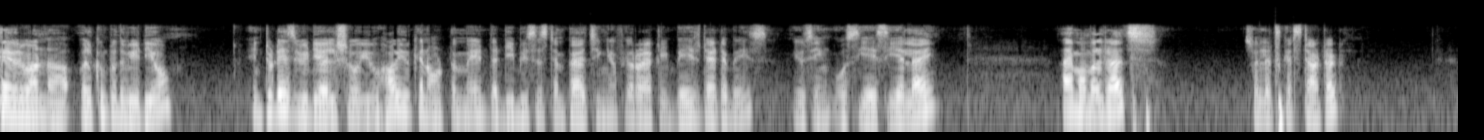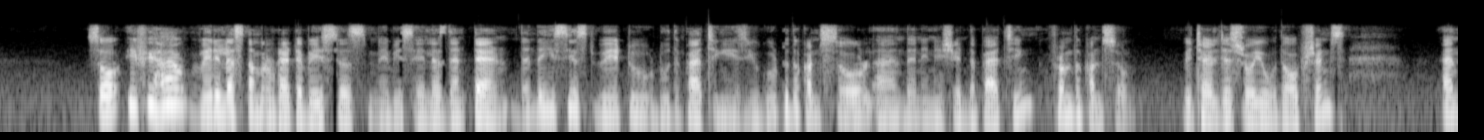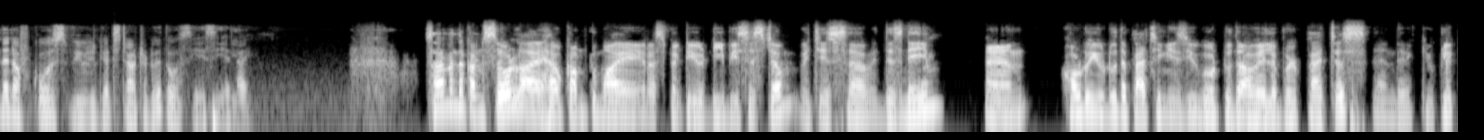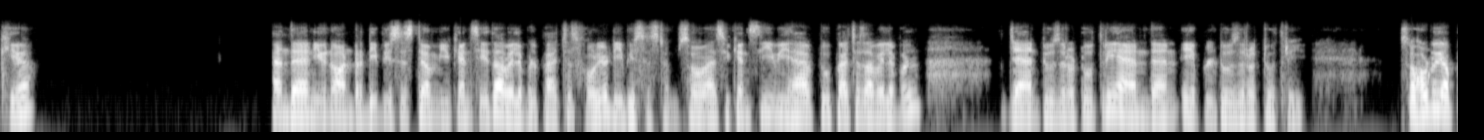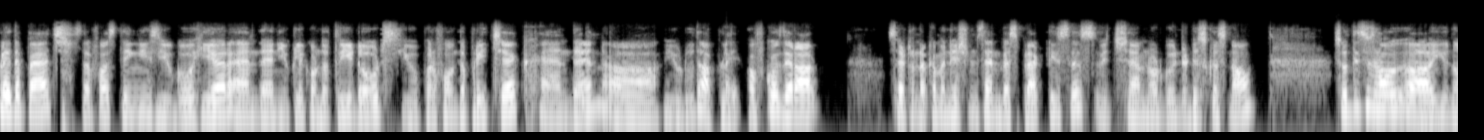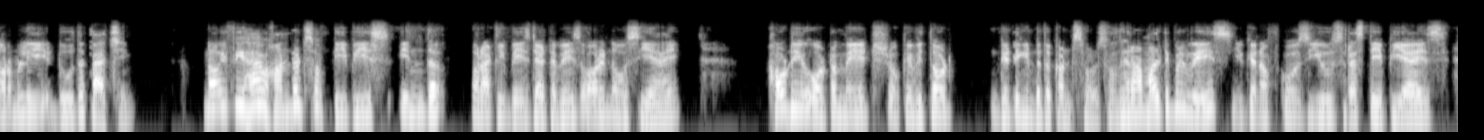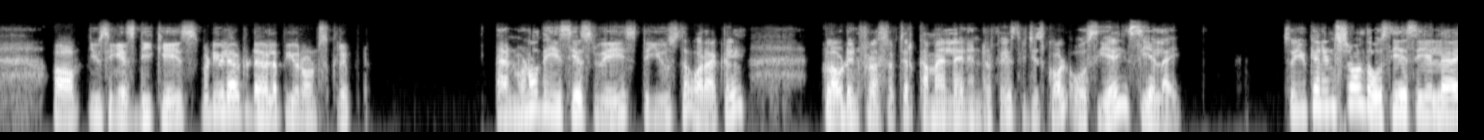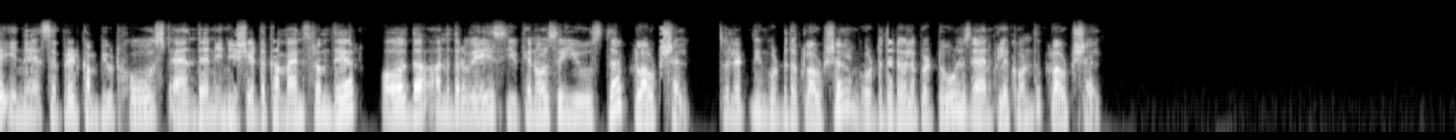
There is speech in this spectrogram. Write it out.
Hey everyone, uh, welcome to the video. In today's video, I'll show you how you can automate the DB system patching of your Oracle Base Database using OCI CLI. I'm Amal Raj. So let's get started. So if you have very less number of databases, maybe say less than 10, then the easiest way to do the patching is you go to the console and then initiate the patching from the console, which I'll just show you the options. And then of course, we will get started with OCI CLI. So I'm in the console. I have come to my respective DB system, which is uh, this name. And how do you do the patching is you go to the available patches and then you click here. And then, you know, under DB system, you can see the available patches for your DB system. So as you can see, we have two patches available, Jan 2023 and then April 2023. So how do you apply the patch? The first thing is you go here and then you click on the three dots, you perform the pre-check and then uh, you do the apply. Of course, there are certain recommendations and best practices, which I'm not going to discuss now. So this is how uh, you normally do the patching. Now, if you have hundreds of DBs in the Oracle Base Database or in the OCI, how do you automate, okay, without getting into the console. So there are multiple ways. You can, of course, use REST APIs uh, using SDKs, but you'll have to develop your own script. And one of the easiest ways to use the Oracle Cloud Infrastructure Command Line Interface, which is called OCI CLI. So you can install the OCI CLI in a separate compute host and then initiate the commands from there. Or the another way is you can also use the Cloud Shell. So let me go to the Cloud Shell, go to the developer tools and click on the Cloud Shell.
